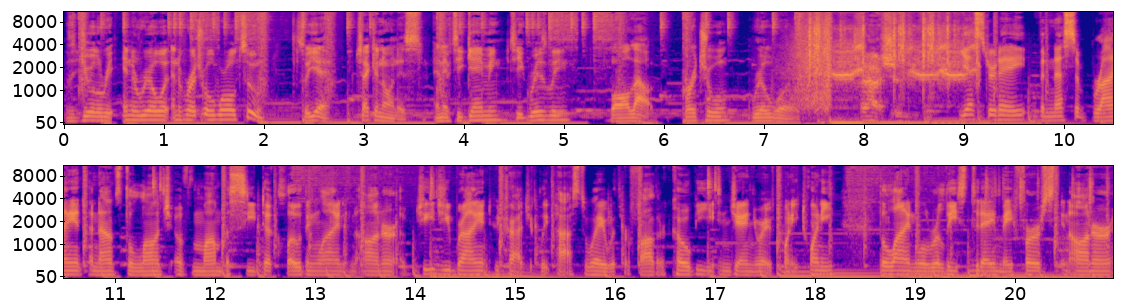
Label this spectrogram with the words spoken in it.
with jewelry in the real world and the virtual world too. So yeah, check in on this. NFT Gaming, Tee Grizzley, ball out. Virtual, real world. Fashion. Yesterday, Vanessa Bryant announced the launch of Mambacita clothing line in honor of Gigi Bryant, who tragically passed away with her father Kobe in January of 2020. The line will release today, May 1st, in honor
